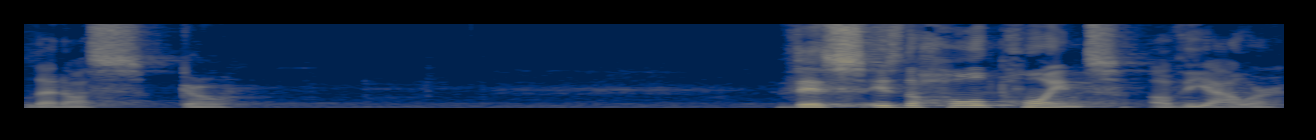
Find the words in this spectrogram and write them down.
let us go. This is the whole point of the hour.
